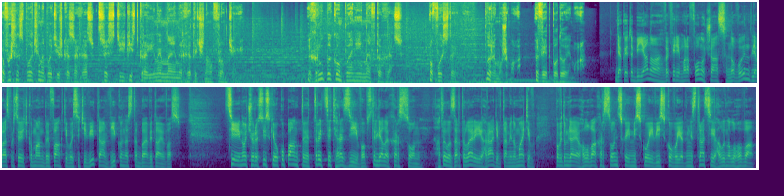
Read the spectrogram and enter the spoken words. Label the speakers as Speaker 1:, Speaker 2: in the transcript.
Speaker 1: Ваша сплачена платіжка за газ це стійкість країни на енергетичному фронті. Група компаній Нафтогаз. Вистоїмо, переможемо, відбудуємо.
Speaker 2: Дякую тобі, Яно. В ефірі марафону час новин. Для вас працюють команди фактів СІТВ та Вікон СТБ. Вітаю вас. Цієї ночі російські окупанти 30 разів обстріляли Херсон. Гатили з артилерії, градів та мінометів. Повідомляє голова Херсонської міської військової адміністрації Галина Лугова.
